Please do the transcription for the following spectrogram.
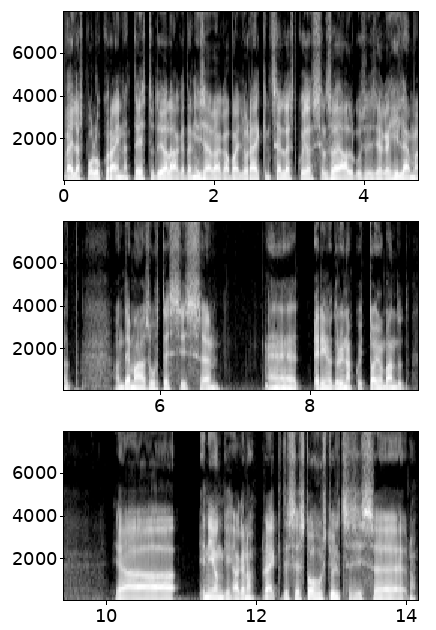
väljaspool Ukrainat tehtud ei ole, aga ta on ise väga palju rääkinud sellest, kuidas seal sõja alguses ja ka hiljemalt on tema suhtes siis erinevaid rünnakuid toime pandud. ja, ja nii ongi, aga noh, rääkides sellest ohust üldse, siis äh, noh,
